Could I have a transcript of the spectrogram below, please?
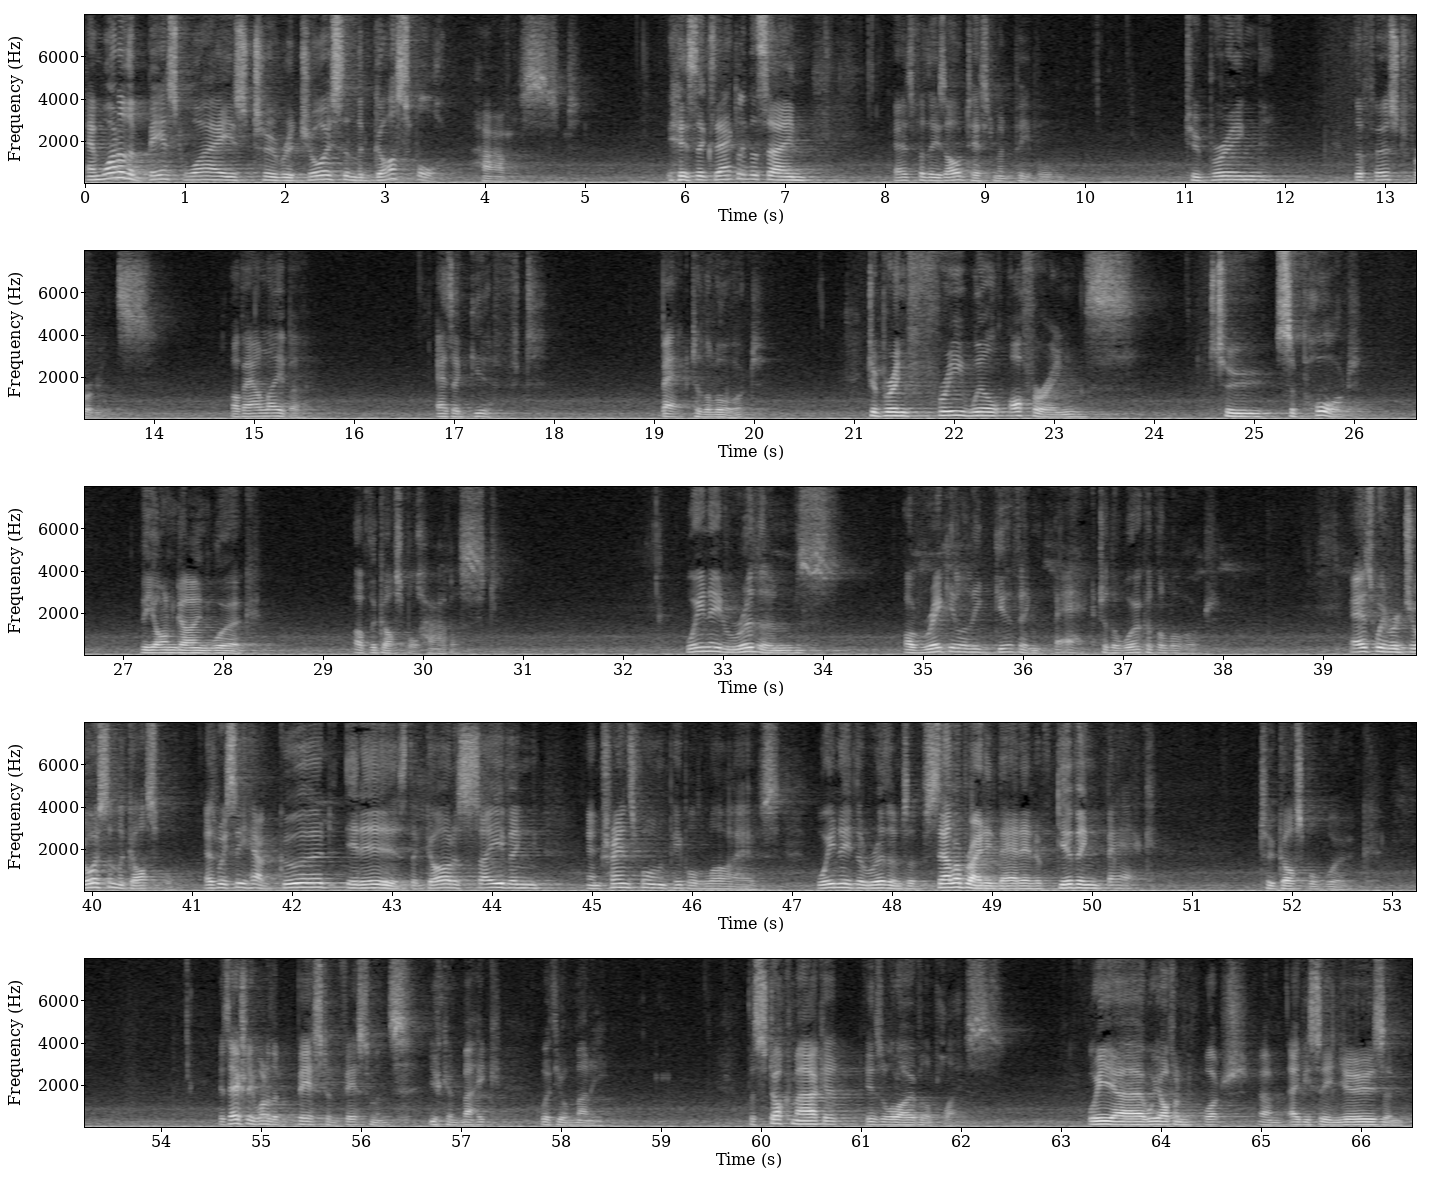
And one of the best ways to rejoice in the gospel harvest is exactly the same as for these Old Testament people to bring the first fruits of our labour as a gift back to the Lord, to bring free will offerings to support the ongoing work of the gospel harvest. We need rhythms of regularly giving back to the work of the Lord. As we rejoice in the gospel, as we see how good it is that God is saving and transforming people's lives, we need the rhythms of celebrating that and of giving back to gospel work. It's actually one of the best investments you can make with your money. The stock market is all over the place. We, uh, we often watch um, ABC News, and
